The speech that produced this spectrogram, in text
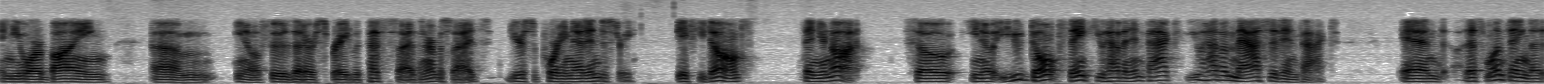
and you are buying, um, you know, foods that are sprayed with pesticides and herbicides, you're supporting that industry. If you don't, then you're not. So you know, you don't think you have an impact. You have a massive impact, and that's one thing that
